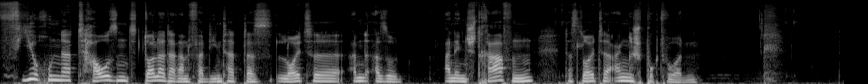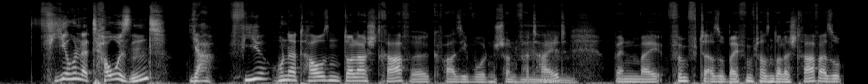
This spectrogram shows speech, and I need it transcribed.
400.000 Dollar daran verdient hat, dass Leute, an, also an den Strafen, dass Leute angespuckt wurden. 400.000? Ja, 400.000 Dollar Strafe quasi wurden schon verteilt. Hm. Wenn bei 5, also bei 5.000 Dollar Strafe, also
